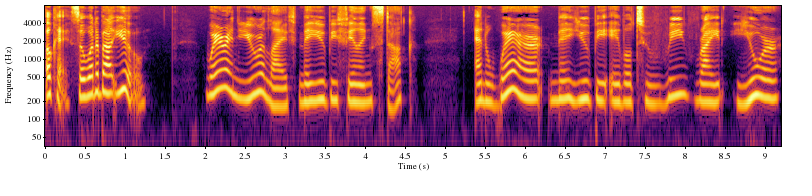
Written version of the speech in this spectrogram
Okay, so what about you? Where in your life may you be feeling stuck? And where may you be able to rewrite your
